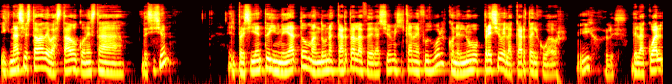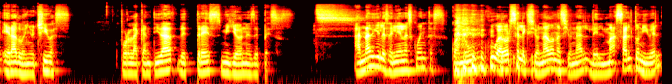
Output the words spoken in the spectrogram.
Ignacio estaba devastado con esta decisión. El presidente de inmediato mandó una carta a la Federación Mexicana de Fútbol con el nuevo precio de la carta del jugador, Híjoles. de la cual era dueño Chivas, por la cantidad de 3 millones de pesos. A nadie le salían las cuentas, cuando un jugador seleccionado nacional del más alto nivel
